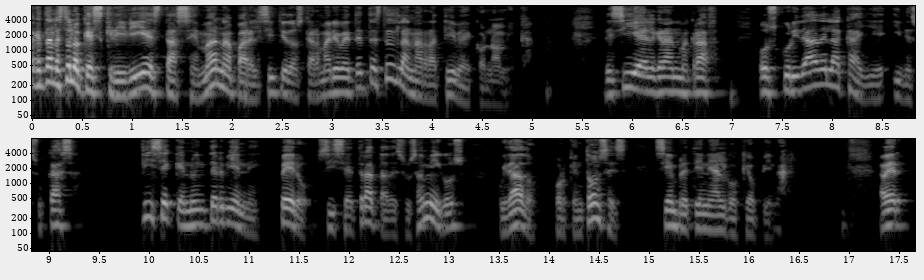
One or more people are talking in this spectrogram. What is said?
¿qué tal? Esto es lo que escribí esta semana para el sitio de Oscar Mario Betete. Esta es la narrativa económica. Decía el gran McCraft, oscuridad de la calle y de su casa. Dice que no interviene, pero si se trata de sus amigos, cuidado, porque entonces siempre tiene algo que opinar. A ver,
